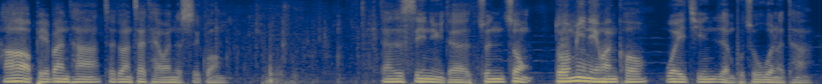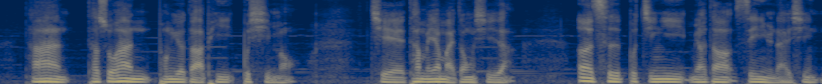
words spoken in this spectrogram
好好陪伴他这段在台湾的时光。但是 C 女的尊重夺命连环扣我已经忍不住问了她。她和她说和朋友打屁不行哦，且他们要买东西了。二次不经意瞄到 C 女来信，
